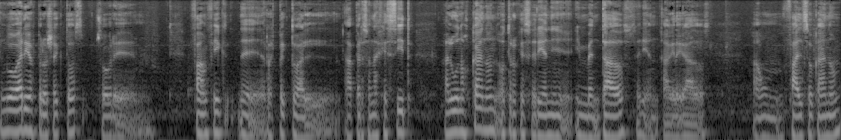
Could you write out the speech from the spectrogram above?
tengo varios proyectos sobre fanfic eh, respecto al, a personajes Sith algunos canon, otros que serían inventados, serían agregados a un falso canon.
